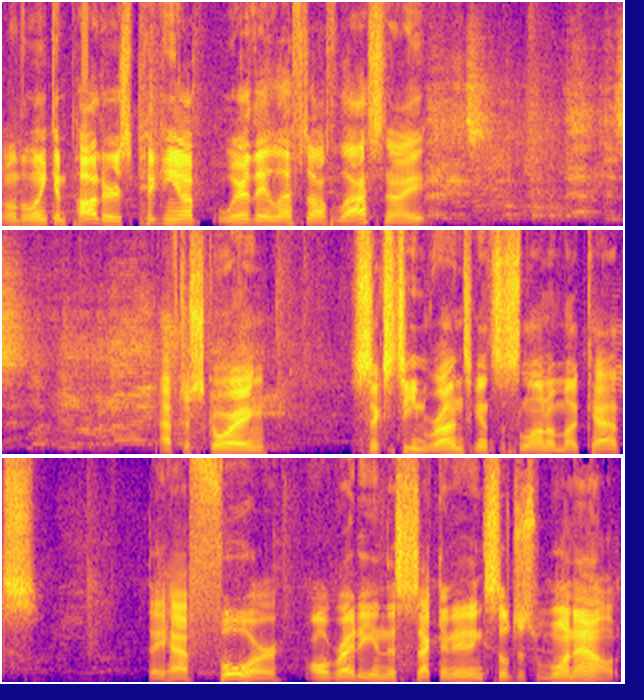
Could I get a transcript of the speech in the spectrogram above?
Well, the Lincoln Potters picking up where they left off last night after scoring 16 runs against the Solano Mudcats. They have four already in this second inning, still just one out.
